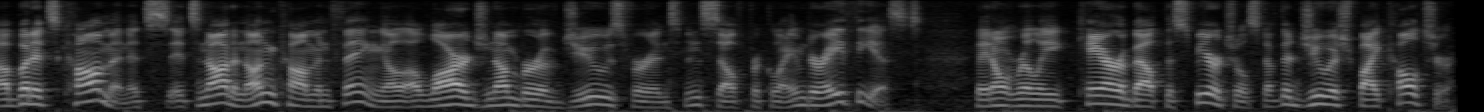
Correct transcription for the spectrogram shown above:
Uh, but it's common. It's it's not an uncommon thing. A, a large number of Jews, for instance, self-proclaimed, are atheists. They don't really care about the spiritual stuff. They're Jewish by culture.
